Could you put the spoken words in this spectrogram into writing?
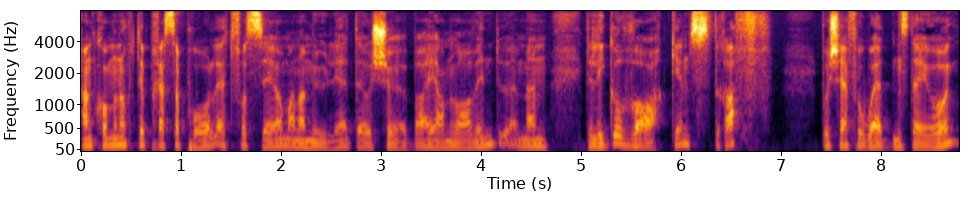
Han kommer nok til å presse på litt for å se om han har mulighet til å kjøpe i januarvinduet. Men det ligger vake en straff på Sheffield Wednesday òg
